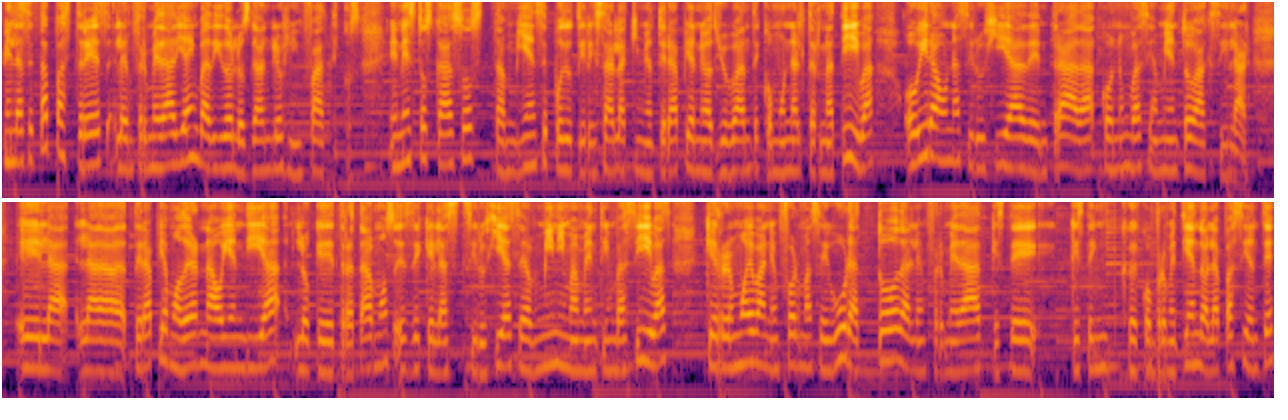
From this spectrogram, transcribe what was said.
En las etapas 3, la enfermedad ya ha invadido los ganglios linfáticos. En estos casos, también se puede utilizar la quimioterapia neoadyuvante como una alternativa o ir a una cirugía de entrada con un vaciamiento axilar. Eh, la, la terapia moderna hoy en día lo que tratamos es de que las cirugías sean mínimamente invasivas, que remuevan en forma segura toda la enfermedad que esté que estén comprometiendo a la paciente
